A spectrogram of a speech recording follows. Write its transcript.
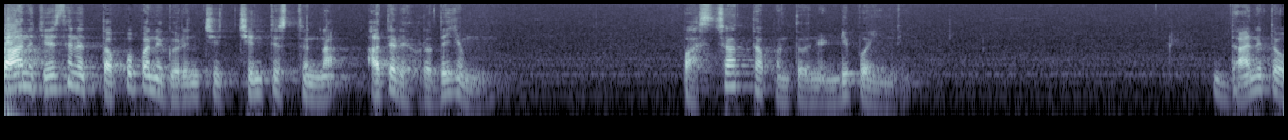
తాను చేసిన తప్పు పని గురించి చింతిస్తున్న అతడి హృదయం పశ్చాత్తాపంతో నిండిపోయింది. దానితో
